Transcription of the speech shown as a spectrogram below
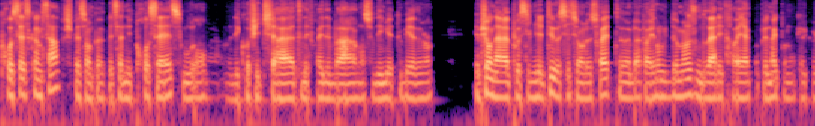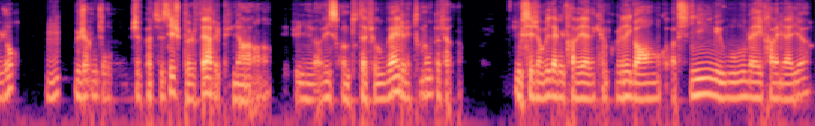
process comme ça. Je sais pas si on peut appeler ça des process ou des coffee chats, des Friday bars, ensuite des get-together. Et puis, on a la possibilité aussi, si on le souhaite, bah, par exemple, demain, je voudrais aller travailler à Copenhague pendant quelques jours. Je n'ai pas de souci, je peux le faire. Et puis, et puis ils seront tout à fait ouverts et tout le monde peut faire ça. Ou si j'ai envie d'aller travailler avec un collègue en Croatie ou d'aller travailler ailleurs,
